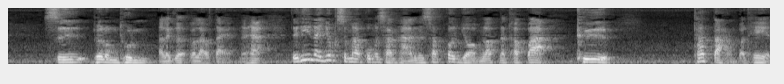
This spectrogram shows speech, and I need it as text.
ๆ ซื้อเพื่อลงทุนอะไรก็แล้วแต่นะฮะแต่ที่นายกสมาคมอสังหาริมทรัพย์ก็ยอมรับนะครับว่าคือถ้าต่างประเทศ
